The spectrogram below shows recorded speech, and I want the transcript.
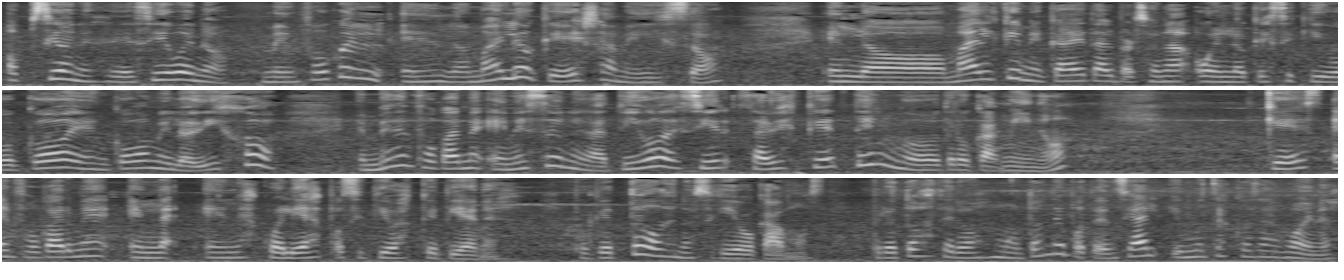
opciones, de decir, bueno, me enfoco en, en lo malo que ella me hizo, en lo mal que me cae tal persona o en lo que se equivocó, en cómo me lo dijo, en vez de enfocarme en eso negativo, decir, ¿sabes qué? Tengo otro camino que es enfocarme en, las cualidades positivas que tiene. Porque todos nos equivocamos, pero todos tenemos un montón de potencial y muchas cosas buenas.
